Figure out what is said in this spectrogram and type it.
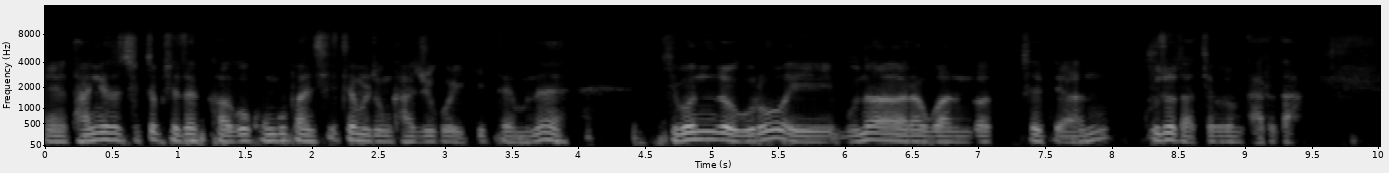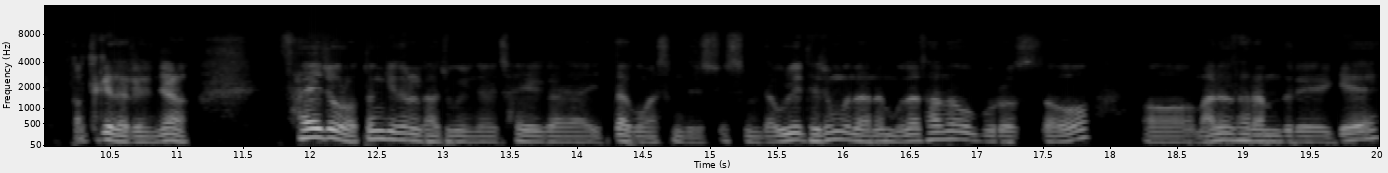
예, 당에서 직접 제작하고 공급한 시스템을 좀 가지고 있기 때문에 기본적으로 이 문화라고 하는 것에 대한 구조 자체가 좀 다르다. 어떻게 다르냐? 사회적으로 어떤 기능을 가지고 있냐의 차이가 있다고 말씀드릴 수 있습니다. 우리 대중문화는 문화산업으로서 어, 많은 사람들에게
